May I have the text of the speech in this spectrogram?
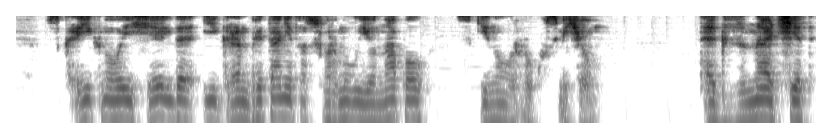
— вскрикнула Исельда, и гран-британец отшвырнул ее на пол, скинул руку с мечом. «Так значит,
